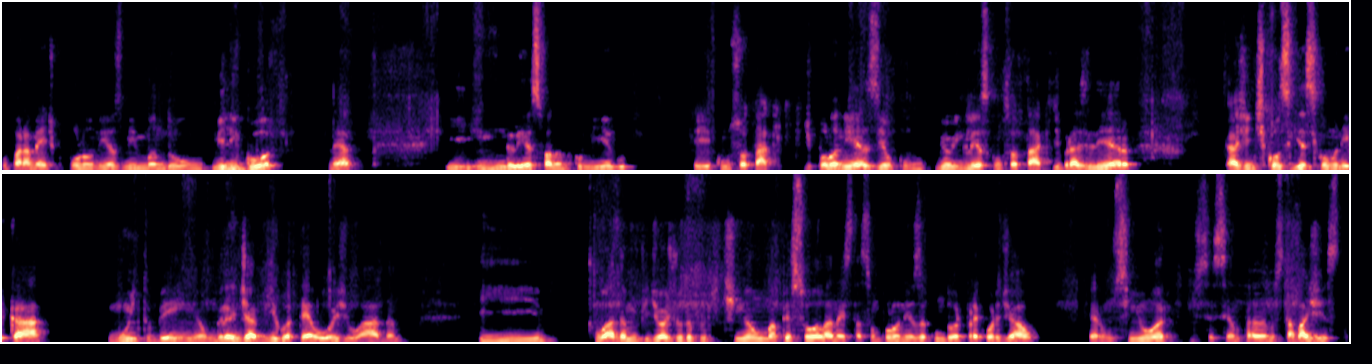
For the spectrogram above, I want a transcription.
O paramédico polonês me mandou, me ligou, né? E em inglês, falando comigo, e com sotaque de polonês, eu com meu inglês com sotaque de brasileiro. A gente conseguia se comunicar muito bem, é um grande amigo até hoje, o Adam. E o Adam me pediu ajuda porque tinha uma pessoa lá na estação polonesa com dor pré-cordial. Era um senhor de 60 anos, tabagista.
